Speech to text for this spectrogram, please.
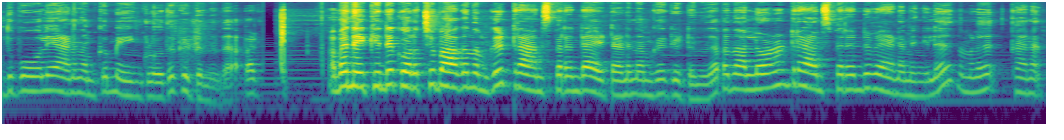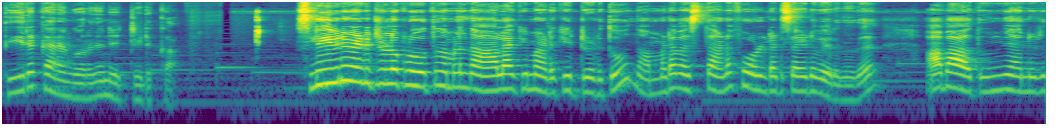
ഇതുപോലെയാണ് നമുക്ക് മെയിൻ ക്ലോത്ത് കിട്ടുന്നത്. അപ്പം അപ്പോൾ നെക്കിന്റെ കുറച്ച് ഭാഗം നമുക്ക് ട്രാൻസ്പെറന്റ് ആയിട്ടാണ് നമുക്ക് കിട്ടുന്നത്. അപ്പോൾ നല്ലോണം ട്രാൻസ്പെറന്റ് വേണമെങ്കിൽ നമ്മൾ കന തീരെ കനം കുറഞ്ഞ നെറ്റ് എടുക്കാം. സ്ലീവിന് വേണ്ടിയിട്ടുള്ള ക്ലോത്ത് നമ്മൾ നാലാക്കി മടക്കി ഇട്ടെടുത്തു. നമ്മുടെ വസ്താണ് ഫോൾഡഡ് സൈഡ് വരുന്നത്. ആ ഭാഗത്തു നിന്ന് ഞാനൊരു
